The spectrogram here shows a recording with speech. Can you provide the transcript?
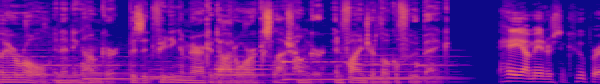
Play a role in ending hunger. Visit feedingamerica.org/hunger and find your local food bank. Hey, I'm Anderson Cooper.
